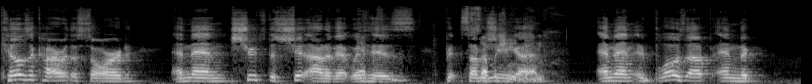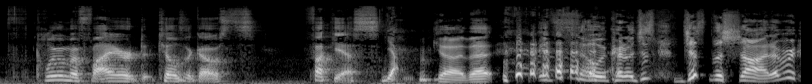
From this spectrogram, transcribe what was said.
kills a car with a sword, and then shoots the shit out of it with Yep. his submachine Submachine gun. gun. and then it blows up, and the plume of fire d- kills the ghosts. Fuck yes. Yeah, God, that it's so incredible. Just just the shot. I remember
